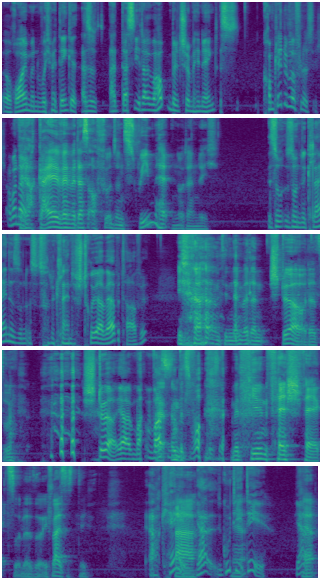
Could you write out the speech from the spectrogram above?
äh, Räumen, wo ich mir denke, also, dass ihr da überhaupt einen Bildschirm hinhängt, ist komplett überflüssig. Aber naja. Wäre doch geil, wenn wir das auch für unseren Stream hätten, oder nicht? So, so eine kleine, so eine, so eine kleine Ströer-Werbetafel. Ja, und die nennen wir dann Stör oder so. Stör, ja, im wahrsten ja, Sinne des Wortes. Ja. Mit vielen Fash Facts oder so, ich weiß es nicht. Okay, ah, ja, gute ja. Idee. Ja. ja.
